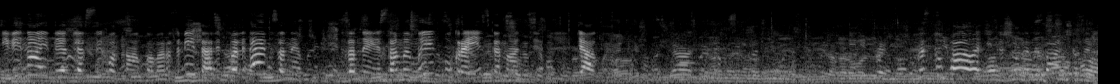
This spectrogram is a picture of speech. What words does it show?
І війна йде для всіх однакова. Розумієте? А відповідаємо за ним за неї саме ми, українська нація. Дякую. Виступала тільки що ви не бачили.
